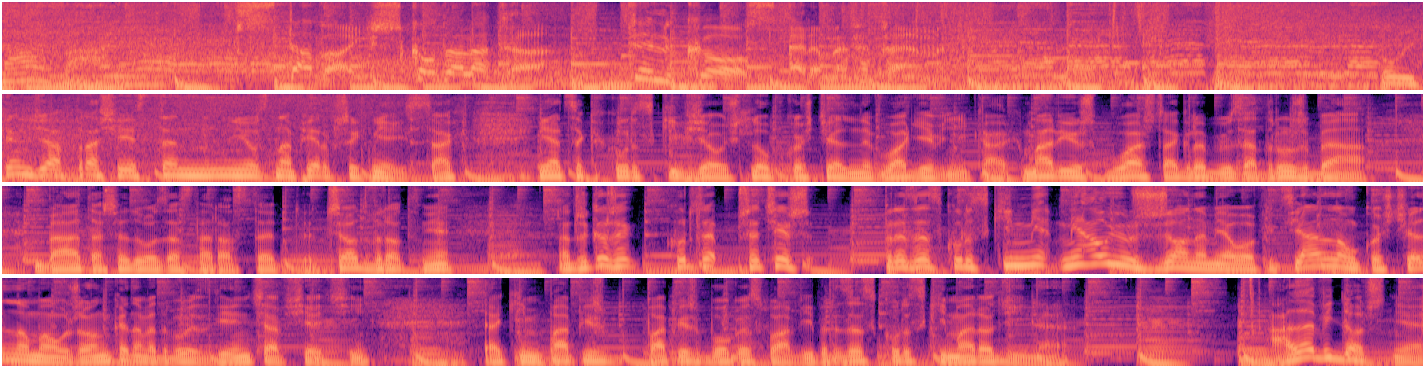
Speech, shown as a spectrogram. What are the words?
Wstawaj! Wstawaj, szkoda lata. Tylko z RMFFM. Po weekendzie, a w prasie jest ten news na pierwszych miejscach. Jacek Kurski wziął ślub kościelny w Łagiewnikach. Mariusz Błaszczak robił za drużbę, a Beata szedło za starostę. Czy odwrotnie? No tylko, że kurczę, przecież prezes Kurski mia- miał już żonę, miał oficjalną kościelną małżonkę, nawet były zdjęcia w sieci, jakim papież, papież błogosławi. Prezes Kurski ma rodzinę. Ale widocznie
